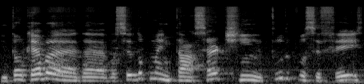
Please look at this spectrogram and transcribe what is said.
Então, quebra é, é, você documentar certinho tudo que você fez,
